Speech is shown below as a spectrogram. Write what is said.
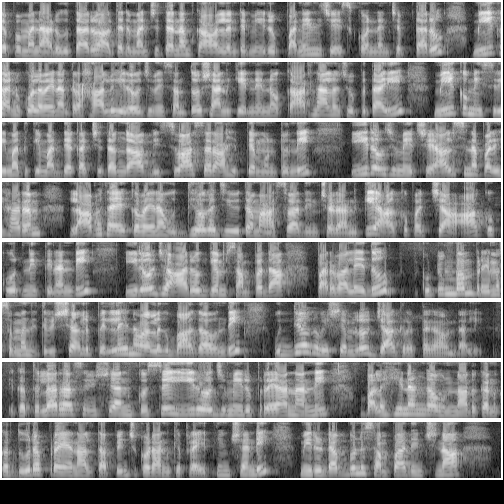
చెప్పమని అడుగుతారు. అతని మంచితనం కావాలంటే మీరు పనిని చేసుకోండి అని చెప్తారు. మీకు అనుకూలమైన గ్రహాలు ఈరోజు మీ సంతోషానికి ఎన్నెన్నో కారణాలను చూపుతాయి. మీకు మీ శ్రీమతికి మధ్య ఖచ్చితంగా విశ్వాసరాహిత్యం ఉంటుంది. ఈ రోజు మీరు చేయాల్సిన పరిహారం లాభదాయకమైన ఉద్యోగ జీవితం ఆస్వాదించడానికి ఆకుపచ్చ ఆకుకూరని తినండి. ఈరోజు ఆరోగ్యం సంపద పర్వాలేదు. కుటుంబం ప్రేమ సంబంధిత విషయాలు పెళ్ళైన వాళ్ళకు బాగా ఉంది. ఉద్యోగ విషయంలో జాగ్రత్తగా ఉండాలి. ఇక తులారాశి విషయానికి వస్తే ఈరోజు మీరు ప్రయాణాన్ని బలహీనంగా ఉన్నారు కనుక దూర ప్రయాణాలు తప్పించుకోవడానికి ప్రయత్నించండి. మీరు డబ్బును సంపాదించినా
